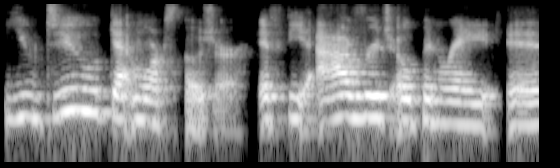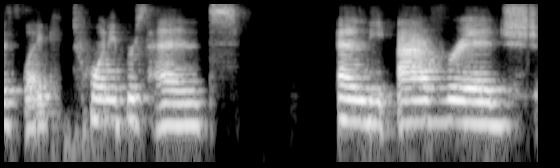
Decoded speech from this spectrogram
you do get more exposure. If the average open rate is like 20%, and the average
